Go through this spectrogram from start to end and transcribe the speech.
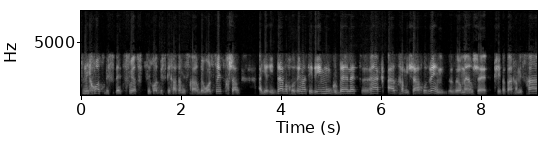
צניחות, צפויות צניחות בפתיחת המסחר בוול סטריט. עכשיו, הירידה בחוזים העתידיים מוגבלת רק עד חמישה אחוזים. זה אומר שכשיפתח המסחר,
